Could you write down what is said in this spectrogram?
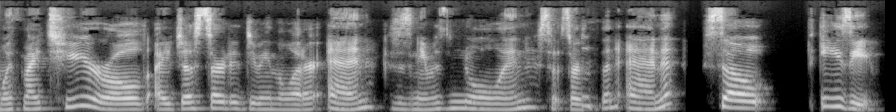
With my two year old, I just started doing the letter N because his name is Nolan. So it starts hmm. with an N. So easy.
